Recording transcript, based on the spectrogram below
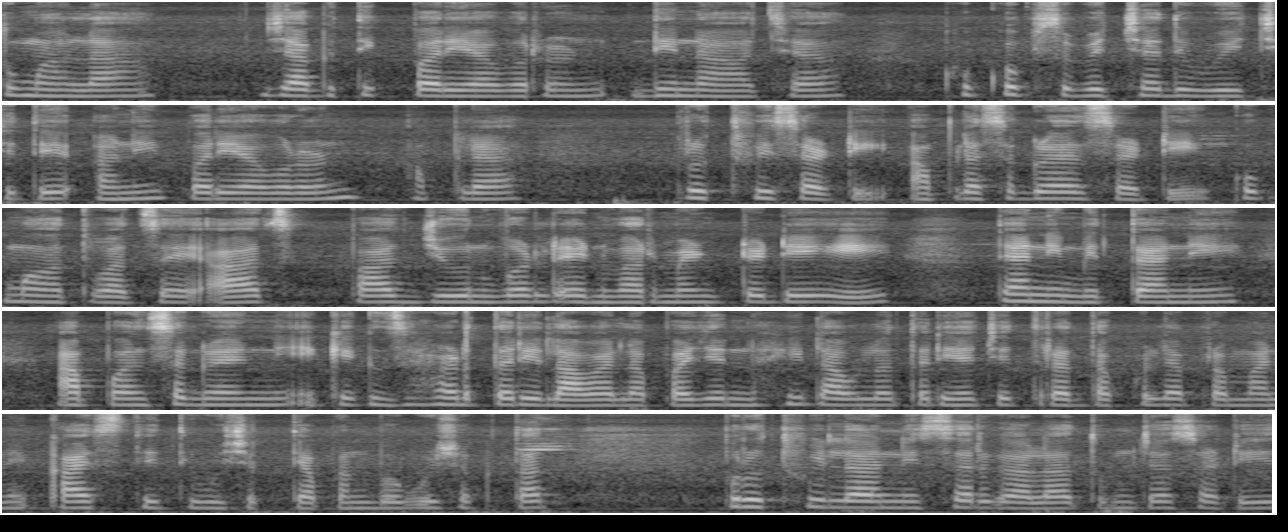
तुम्हाला जागतिक पर्यावरण दिनाच्या खूप खूप शुभेच्छा देऊ इच्छिते आणि पर्यावरण आपल्या पृथ्वीसाठी आपल्या सगळ्यांसाठी खूप महत्त्वाचं आहे. आज पाच जून वर्ल्ड एन्व्हायरमेंट डे आहे. त्यानिमित्ताने आपण सगळ्यांनी एक एक झाड तरी लावायला पाहिजे. नाही लावलं तर या चित्रात दाखवल्याप्रमाणे काय स्थिती होऊ शकते आपण बघू शकतात. पृथ्वीला निसर्गाला तुमच्यासाठी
